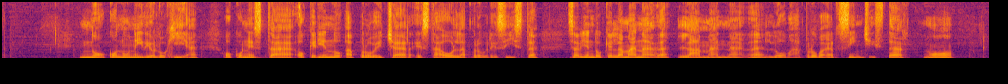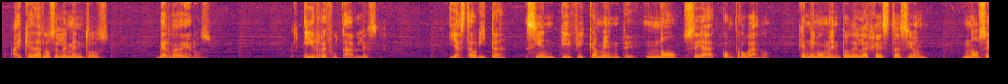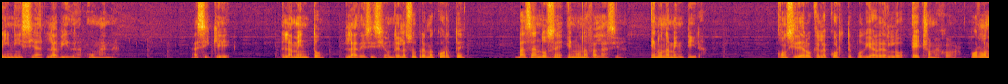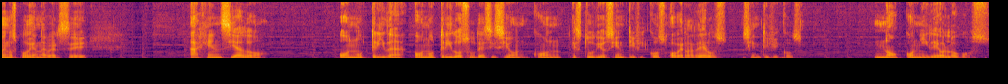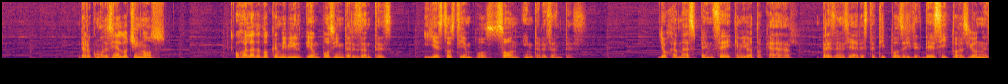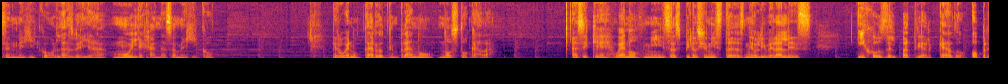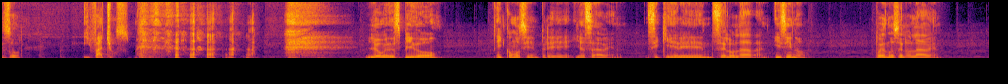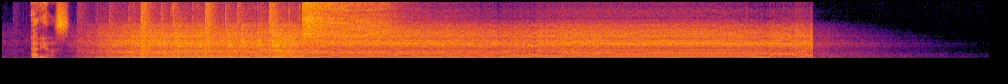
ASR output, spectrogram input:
No con una ideología o con esta o queriendo aprovechar esta ola progresista, sabiendo que la manada, la manada lo va a probar sin chistar. No, hay que dar los elementos verdaderos, irrefutables, y hasta ahorita científicamente no se ha comprobado que en el momento de la gestación no se inicia la vida humana. Así que lamento la decisión de la Suprema Corte basándose en una falacia, en una mentira considero que la Corte podía haberlo hecho mejor. Por lo menos podían haberse agenciado o nutrida o nutrido su decisión con estudios científicos o verdaderos científicos, no con ideólogos. Pero como decían los chinos, ojalá te toquen vivir tiempos interesantes y estos tiempos son interesantes. Yo jamás pensé que me iba a tocar presenciar este tipo de, situaciones en México. Las veía muy lejanas a México. Pero bueno, tarde o temprano nos tocaba. Así que, bueno, mis aspiracionistas neoliberales, hijos del patriarcado opresor y fachos. Yo me despido y como siempre, ya saben, si quieren, se lo lavan. Y si no, pues no se lo laven. Adiós.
